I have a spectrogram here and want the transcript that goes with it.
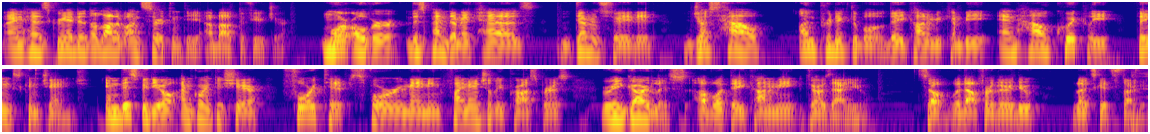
and has created a lot of uncertainty about the future. Moreover, this pandemic has demonstrated just how unpredictable the economy can be and how quickly things can change. In this video, I'm going to share four tips for remaining financially prosperous regardless of what the economy throws at you. So without further ado, let's get started.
